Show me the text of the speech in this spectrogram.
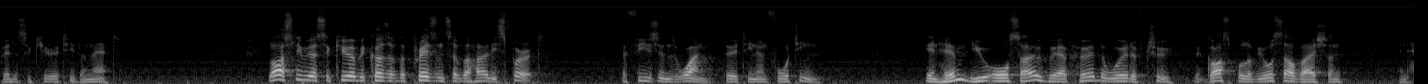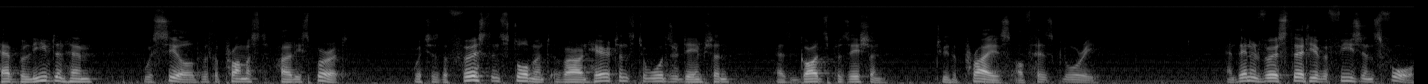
better security than that. Lastly, we are secure because of the presence of the Holy Spirit. Ephesians 1 13 and 14. In him you also, who have heard the word of truth, the gospel of your salvation, and have believed in him, were sealed with the promised Holy Spirit, which is the first installment of our inheritance towards redemption as God's possession to the praise of his glory. And then in verse 30 of Ephesians 4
